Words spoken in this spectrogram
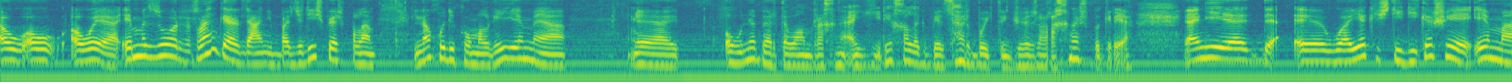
ئەو ئەو ئەوەیە ئێمە زۆر ڕەنگە لانی بەجدیش پێش بڵم لە خودی کۆمەلگەی ئێمە ئەو نە بەردەوام ڕەخنە ئەگیری خەڵک بێزار بوویت گوێژ لە ڕەخنەش بگرێ ینی و یەک شتی دیکەش هەیە ئێمە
